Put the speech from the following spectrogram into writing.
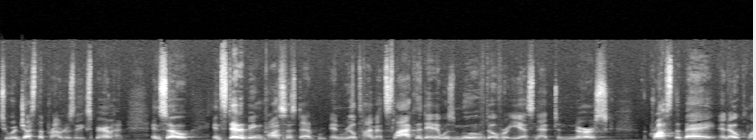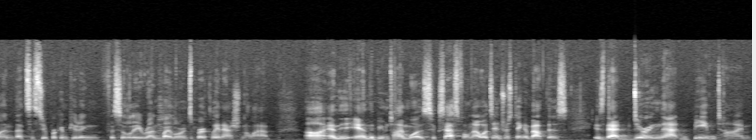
to adjust the parameters of the experiment. And so instead of being processed at, in real time at SLAC, the data was moved over ESNet to NERSC across the bay in Oakland. That's a supercomputing facility run by Lawrence Berkeley National Lab uh, and, the, and the beam time was successful. Now, what's interesting about this is that during that beam time,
